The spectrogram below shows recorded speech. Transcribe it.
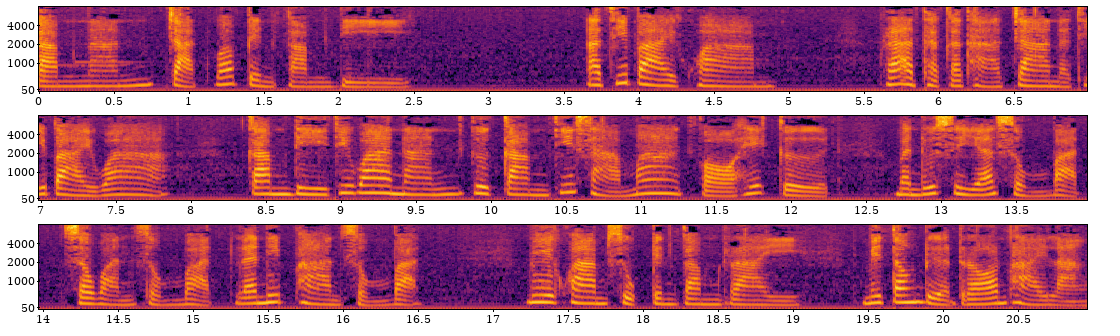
กรรมนั้นจัดว่าเป็นกรรมดี อธิบายความ พระอัฏฐกถาจารย์อธิบายว่า กรรมดีที่ว่านั้นคือกรรมที่สามารถก่อให้เกิด มนุษยสมบัติ สวรรค์สมบัติ และนิพพานสมบัติ มีความสุขเป็นกำไร ไม่ต้องเดือดร้อนภายหลัง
